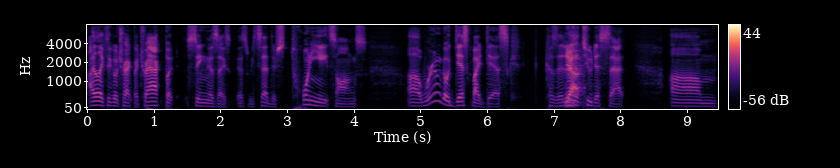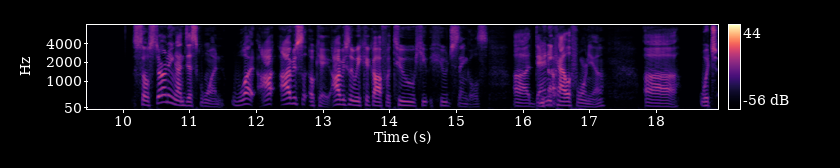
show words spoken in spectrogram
i like to go track by track but seeing as i as we said there's 28 songs uh we're gonna go disc by disc because it is Yeah. a two disc set um so starting on disc one what obviously okay obviously we kick off with two hu- huge singles uh dani Yeah. california uh which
